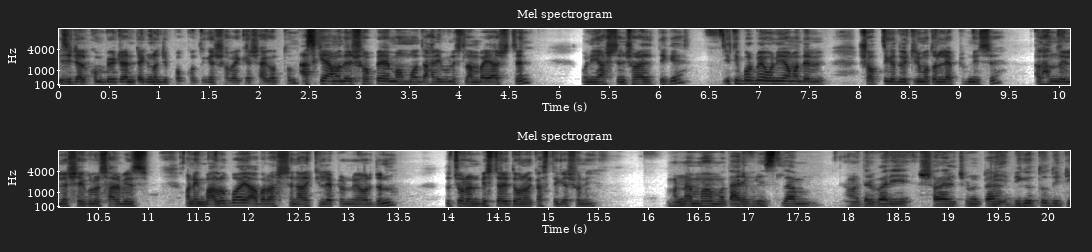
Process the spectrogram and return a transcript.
digital computer and technology পক্ষ থেকে সবাইকে স্বাগত আজকে আমাদের শপে মোহাম্মদ হারিবুল ইসলাম ভাই আসছেন। উনি আসছেন সরাইল থেকে। ইতিপূর্বে উনি আমাদের সব থেকে দুইটির মতন ল্যাপটপ নিছে আলহামদুলিল্লাহ সেগুলোর সার্ভিস অনেক ভালো পায়, আবার আসছেন আরেকটি ল্যাপটপ নেওয়ার জন্য। তো চলেন বিস্তারিত ওনার কাছ থেকে শুনি। আমার নাম মোহাম্মদ আরিফুল ইসলাম, আমাদের বাড়ি সরাইল চুনটা বিগত দুইটি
